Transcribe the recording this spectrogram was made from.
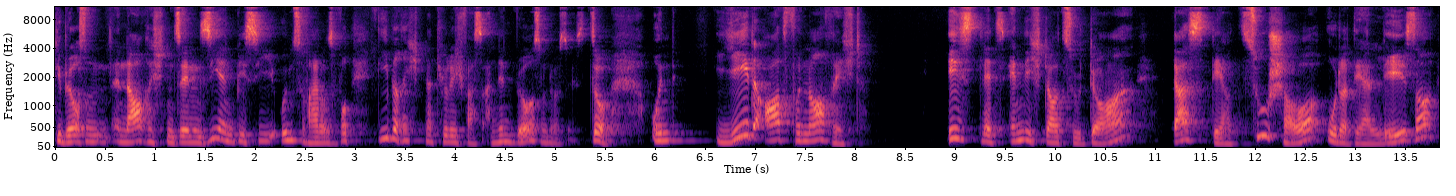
die Börsennachrichten sind, CNBC und so weiter und so fort, die berichten natürlich, was an den Börsen los ist. So, und jede Art von Nachricht ist letztendlich dazu da, dass der Zuschauer oder der Leser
